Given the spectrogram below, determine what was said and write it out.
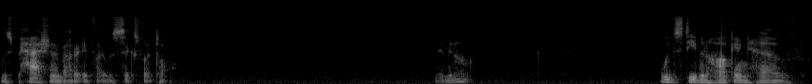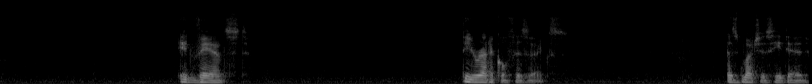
was passionate about it if I was six foot tall? Maybe not. Would Stephen Hawking have advanced theoretical physics as much as he did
